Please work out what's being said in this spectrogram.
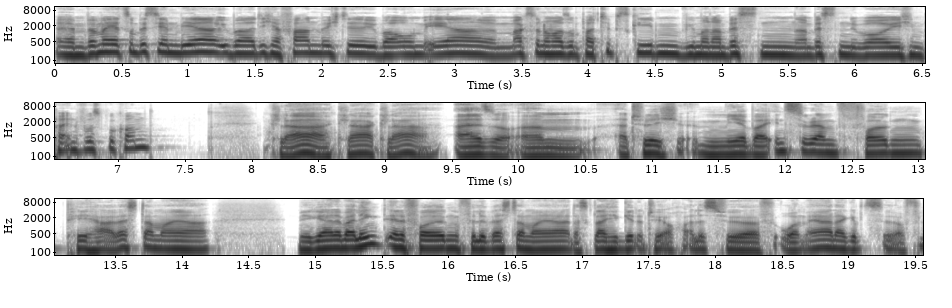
Ähm, wenn man jetzt so ein bisschen mehr über dich erfahren möchte, über OMR, magst du noch mal so ein paar Tipps geben, wie man am besten, am besten über euch ein paar Infos bekommt? Klar, klar, klar. Also, ähm, natürlich mir bei Instagram folgen, PH Westermeier. Mir gerne bei LinkedIn folgen, Philipp Westermeier. Das gleiche gilt natürlich auch alles für, für OMR. Da gibt's auf,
